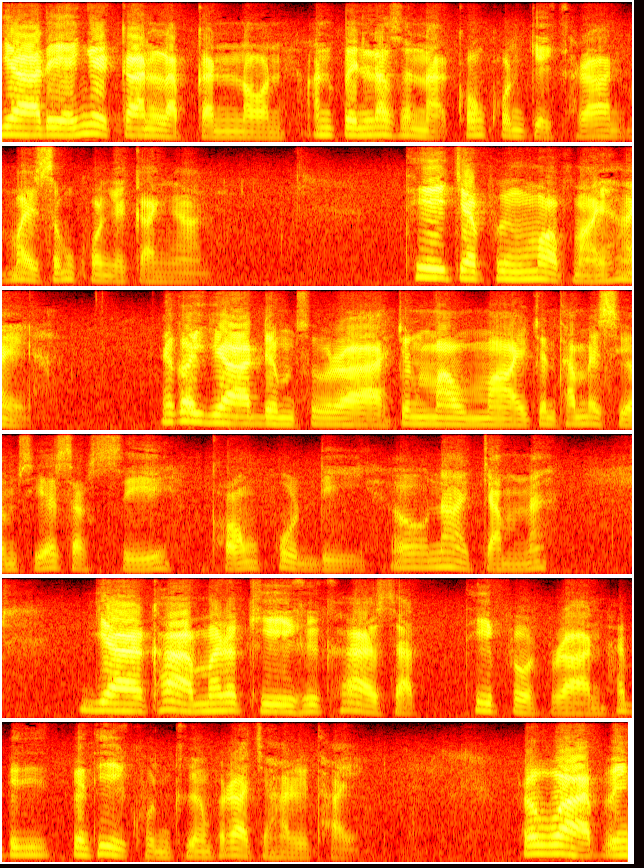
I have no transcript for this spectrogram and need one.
อย่าได้เห็นแก่การหลับกันนอน อันเป็นลักษณะของคนเกียจคร้านไม่สมควรแก่การงาน ที่จะพึงมอบหมายให้ แล้วก็อย่าดื่มสุราจนเมาไมา้จนทำให้เสื่อมเสียศักดิ์ศรีของผู้ดีโอ้น่าจำนะ อย่าฆ่ามรคีคือฆ่าสัตว์ที่โปรดปรานให้เป็นที่ขุนเคืองพระราชหฤทัยเพราะว่าเป็น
